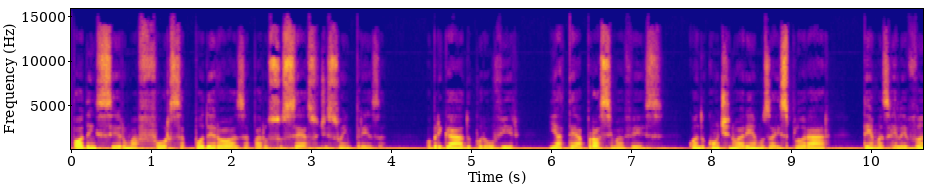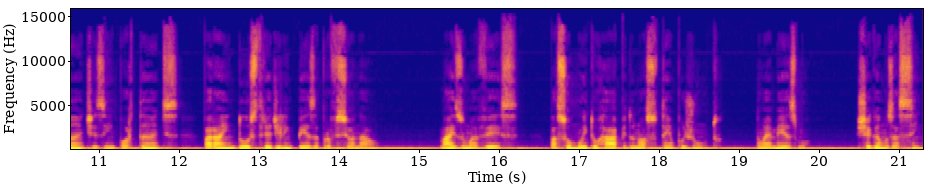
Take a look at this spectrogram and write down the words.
podem ser uma força poderosa para o sucesso de sua empresa. Obrigado por ouvir e até a próxima vez, quando continuaremos a explorar temas relevantes e importantes para a indústria de limpeza profissional. Mais uma vez, passou muito rápido nosso tempo junto, não é mesmo? Chegamos assim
